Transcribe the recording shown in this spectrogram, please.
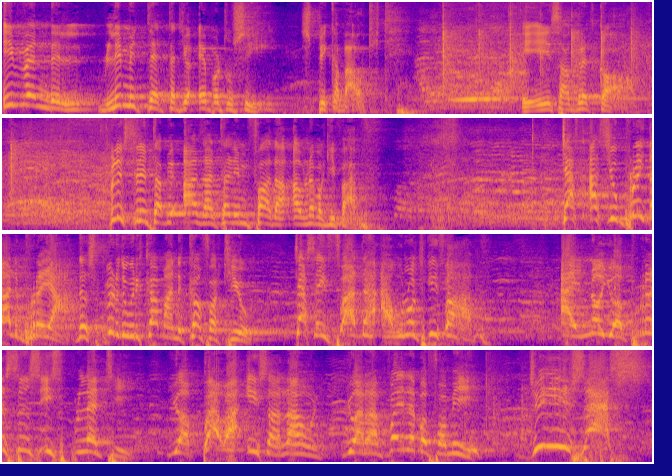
Even the limited that you're able to see, speak about it. He is our great God. Please lift up your hands and tell Him, Father, I'll never give up. Just as you pray that prayer, the Spirit will come and comfort you. Just say, Father, I will not give up. I know your presence is plenty. Your power is around. You are available for me. Jesus,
